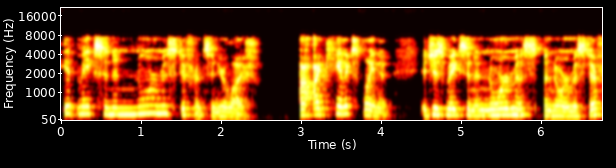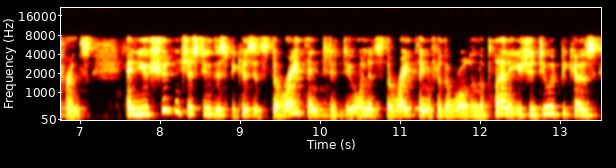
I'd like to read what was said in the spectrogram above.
it makes an enormous difference in your life. I, I can't explain it. It just makes an enormous, enormous difference. And you shouldn't just do this because it's the right thing to do and it's the right thing for the world and the planet. You should do it because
